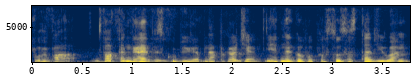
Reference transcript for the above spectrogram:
kurwa, dwa pendrive'y zgubiłem na prodzie. Jednego po prostu zostawiłem.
